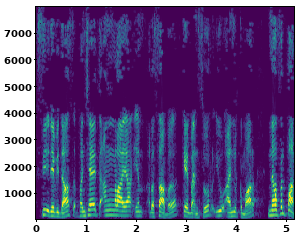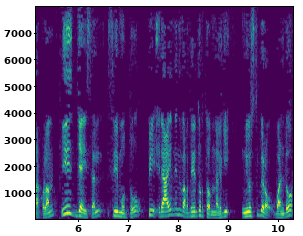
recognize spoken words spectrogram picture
സി രവിദാസ് പഞ്ചായത്ത് അംഗങ്ങളായ M Razab K Mansoor U Anilkumar Noufal Parakkulam E Jaisal C Muthu P Rayan എന്നിവർ നേതൃത്വം നൽകി. News bureau Wandoor.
